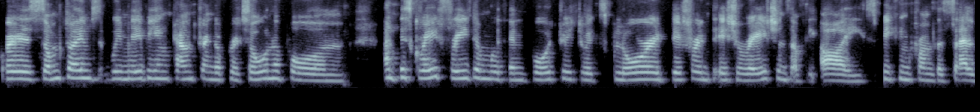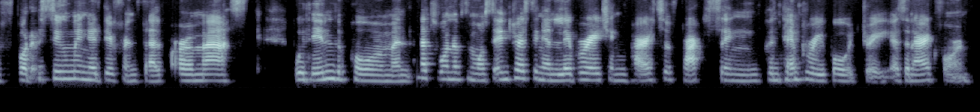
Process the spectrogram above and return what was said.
whereas sometimes we may be encountering a persona poem and there's great freedom within poetry to explore different iterations of the I, speaking from the self, but assuming a different self or a mask within the poem. And that's one of the most interesting and liberating parts of practicing contemporary poetry as an art form.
